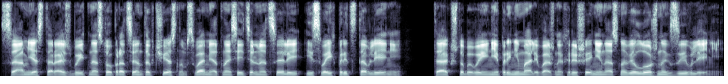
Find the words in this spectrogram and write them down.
Сам я стараюсь быть на 100% честным с вами относительно целей и своих представлений, так, чтобы вы не принимали важных решений на основе ложных заявлений.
